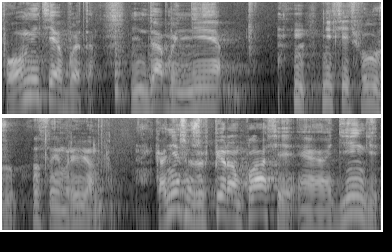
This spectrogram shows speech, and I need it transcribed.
Помните об этом, дабы не, не сесть в лужу со своим ребенком. Конечно же, в первом классе э, деньги,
